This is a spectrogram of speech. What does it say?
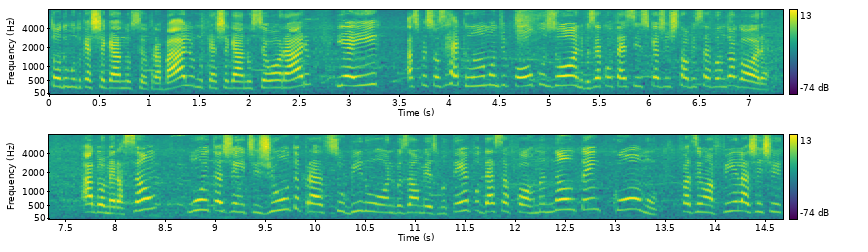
Todo mundo quer chegar no seu trabalho, não quer chegar no seu horário, e aí as pessoas reclamam de poucos ônibus, e acontece isso que a gente está observando agora. Aglomeração, muita gente junta para subir no ônibus ao mesmo tempo. Dessa forma, não tem como fazer uma fila. A gente,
